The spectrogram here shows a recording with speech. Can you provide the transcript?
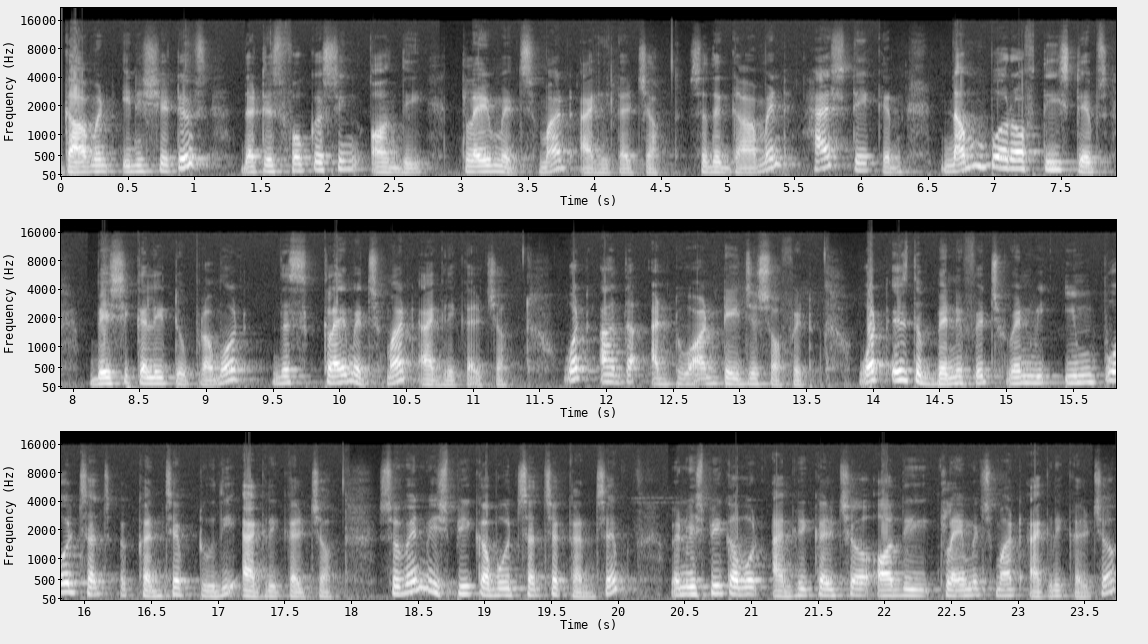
government initiatives that is focusing on the climate smart agriculture. So the government has taken number of these steps basically to promote this climate smart agriculture what are the advantages of it? What is the benefits when we import such a concept to the agriculture? So when we speak about such a concept when we speak about agriculture or the climate smart agriculture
